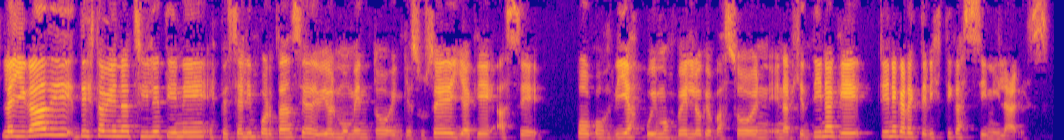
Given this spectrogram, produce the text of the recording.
La llegada de, de, este avión a Chile tiene especial importancia debido al momento en que sucede, ya que hace pocos días pudimos ver lo que pasó en, Argentina, que tiene características similares.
